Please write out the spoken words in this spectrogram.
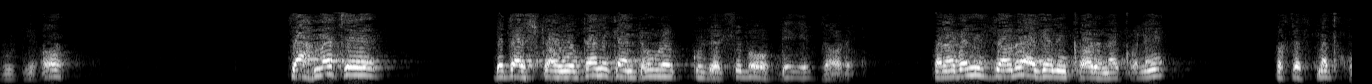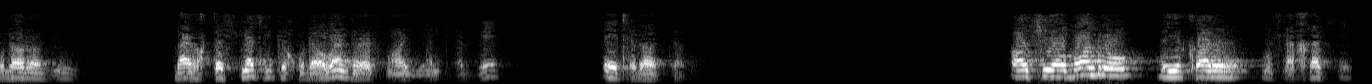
رودی ها زحمت به دست آوردن گندم رو گذاشته به عهده زاره. بنابراین زاره اگر این کار نکنه به قسمت خدا راضی نیست. بر قسمتی که خداوند براش معین کرده اعتراض داره. آسیابان رو به یک کار مشخصی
